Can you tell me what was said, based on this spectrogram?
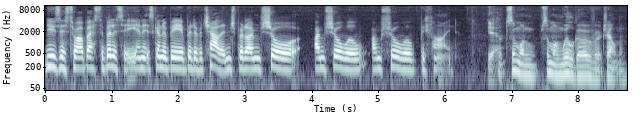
use this to our best ability, and it's going to be a bit of a challenge. But I'm sure, I'm sure we'll, I'm sure we'll be fine. Yeah. But someone, someone will go over at Cheltenham,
